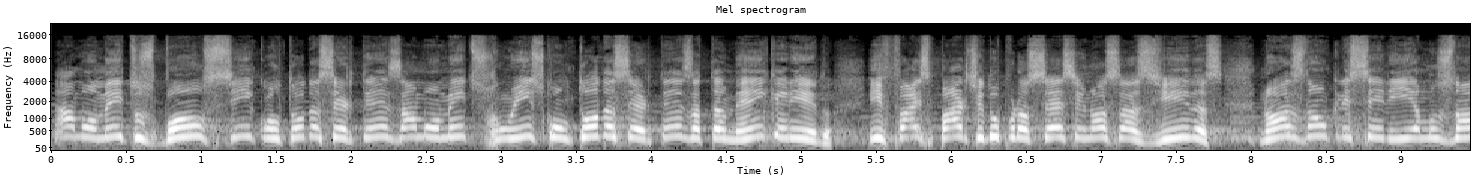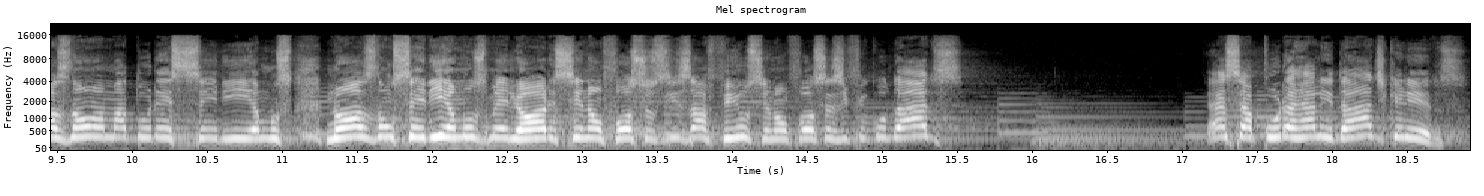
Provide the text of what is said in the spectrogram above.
Há momentos bons, sim, com toda certeza, há momentos ruins, com toda certeza também, querido, e faz parte do processo em nossas vidas. Nós não cresceríamos, nós não amadureceríamos, nós não seríamos melhores se não fossem os desafios, se não fossem as dificuldades. Essa é a pura realidade, queridos.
